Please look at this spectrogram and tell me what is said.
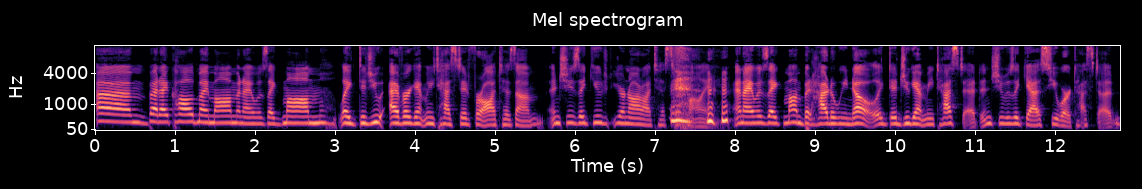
Um, but I called my mom and I was like, "Mom, like, did you ever get me tested for autism?" And she's like, "You, you're not autistic, Molly." and I was like, "Mom, but how do we know? Like, did you get me tested?" And she was like, "Yes, you were tested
